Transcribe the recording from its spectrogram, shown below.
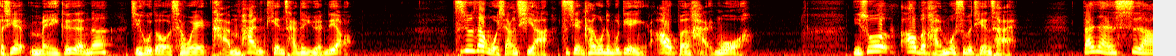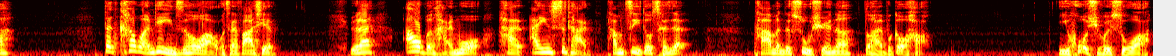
而且每个人呢几乎都有成为谈判天才的原料。这就让我想起啊，之前看过那部电影《奥本海默》。你说奥本海默是不是天才？当然是啊。但看完电影之后啊，我才发现，原来奥本海默和爱因斯坦他们自己都承认，他们的数学呢都还不够好。你或许会说啊，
